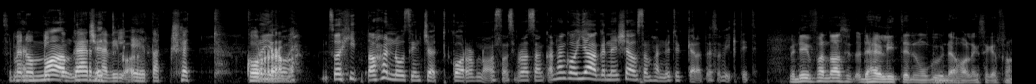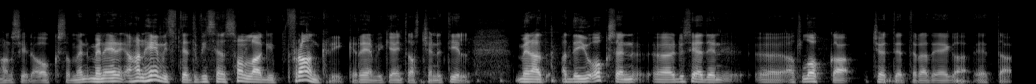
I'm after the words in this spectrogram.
sån Men om Mikko Kärnä vill äta köttkorv. Ja, så hittar han nog sin köttkorv någonstans ifrån så han kan han gå och jaga den själv som han nu tycker att det är så viktigt. Men det är ju fantastiskt, och det här är lite nog underhållning säkert från hans sida också, men, men en- han hänvisar till att det finns en sån lag i Frankrike redan, vilket jag inte alls kände till. Men att, att det är ju också en, eh, du säger den, eh, att locka köttätare att äga, äta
